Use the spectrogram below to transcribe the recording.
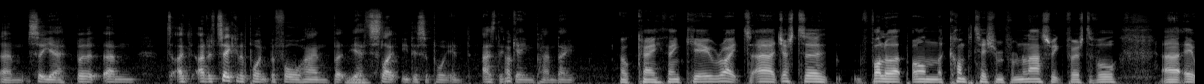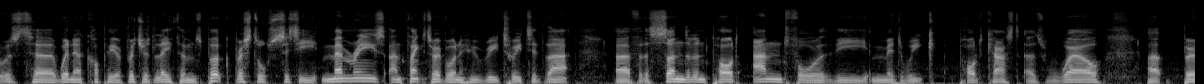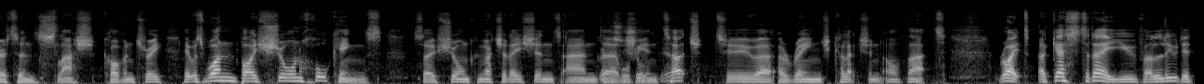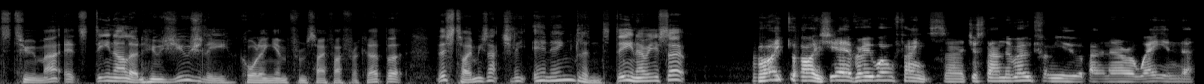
Um, so yeah, but um, I'd, I'd have taken a point beforehand, but yeah, slightly disappointed as the game panned out. Okay, thank you. Right, uh, just to follow up on the competition from last week, first of all, uh, it was to win a copy of Richard Latham's book, Bristol City Memories, and thanks to everyone who retweeted that uh, for the Sunderland pod and for the midweek podcast as well at Burton slash Coventry. It was won by Sean Hawkins. So, Sean, congratulations, and uh, we'll Congratulations, be in yeah. touch to uh, arrange collection of that. Right, a guest today you've alluded to, Matt. It's Dean Allen, who's usually calling in from South Africa, but this time he's actually in England. Dean, how are you, sir? Hi guys, yeah, very well, thanks. Uh, just down the road from you, about an hour away, in uh,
